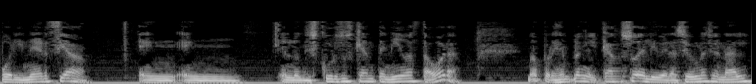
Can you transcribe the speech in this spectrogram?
por inercia en, en, los discursos que han tenido hasta ahora. No, por ejemplo, en el caso de Liberación Nacional,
